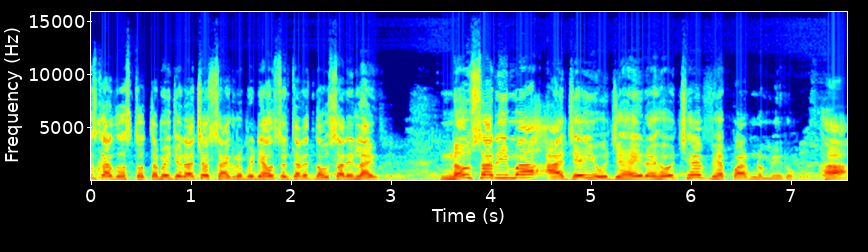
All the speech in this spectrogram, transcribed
નમસ્કાર દોસ્તો, તમે જોઈ છો સાયગ્રુપ મીડિયા હાઉસ સંચાલિત નવસારી લાઈવ. નવસારીમાં આજે યોજાઈ રહ્યો છે વેપારનો મેળો. હા,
